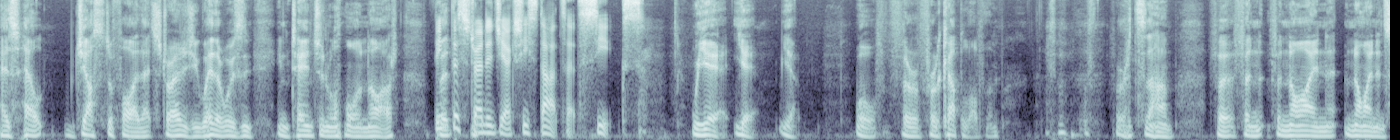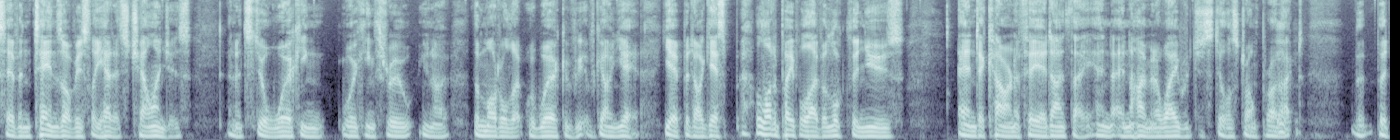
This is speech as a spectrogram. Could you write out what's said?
has helped justify that strategy, whether it was intentional or not. I think the strategy actually starts at six. Well, yeah, yeah, yeah. Well, for for a couple of them, for its um for for for nine nine and seven tens obviously had its challenges, and it's still working working through you know the model that would work of, of going yeah yeah. But I guess a lot of people overlook the news and a current affair, don't they? And and home and away, which is still a strong product. But, but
